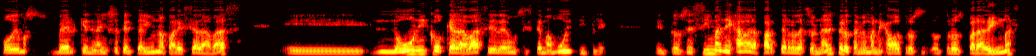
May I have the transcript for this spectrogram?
podemos ver que en el año 71 aparece Adabas. Eh, lo único que Adabas era un sistema múltiple. Entonces sí manejaba la parte relacional, pero también manejaba otros, otros paradigmas.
